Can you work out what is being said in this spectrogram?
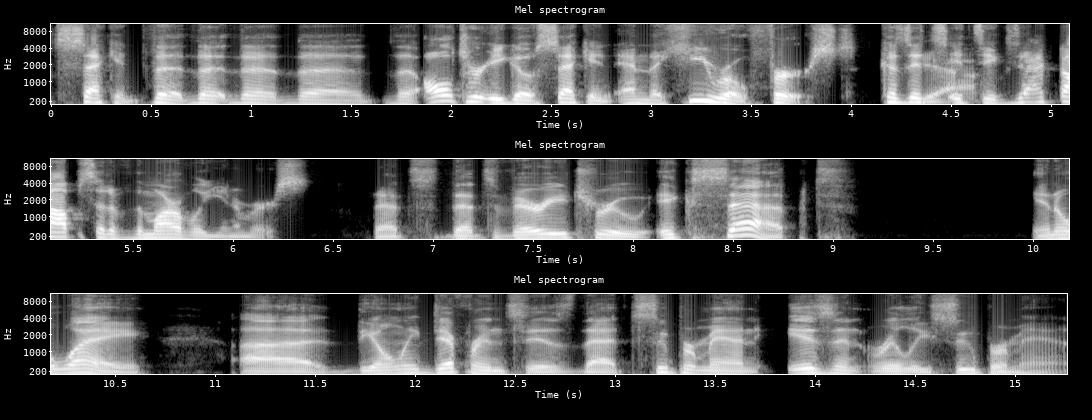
second, the the the the the alter ego second, and the hero first, because it's Yeah. it's the exact opposite of the Marvel universe. That's that's very true. Except, in a way, uh, the only difference is that Superman isn't really Superman.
